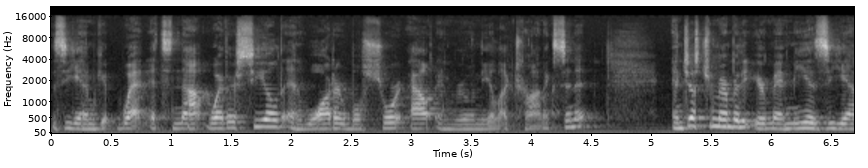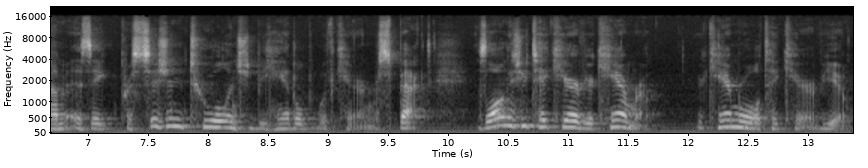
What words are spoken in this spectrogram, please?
ZM get wet. It's not weather sealed and water will short out and ruin the electronics in it. And just remember that your Mamiya ZM is a precision tool and should be handled with care and respect. As long as you take care of your camera, your camera will take care of you.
